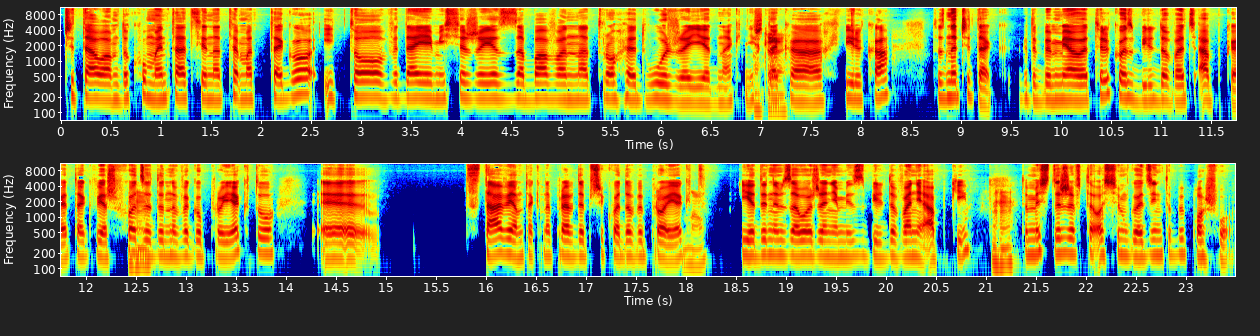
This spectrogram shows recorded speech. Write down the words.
Czytałam dokumentację na temat tego i to wydaje mi się, że jest zabawa na trochę dłużej jednak niż okay. taka chwilka. To znaczy tak, gdybym miała tylko zbuildować apkę, tak wiesz, wchodzę mhm. do nowego projektu, e, stawiam tak naprawdę przykładowy projekt no. i jedynym założeniem jest zbuildowanie apki, mhm. to myślę, że w te 8 godzin to by poszło.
